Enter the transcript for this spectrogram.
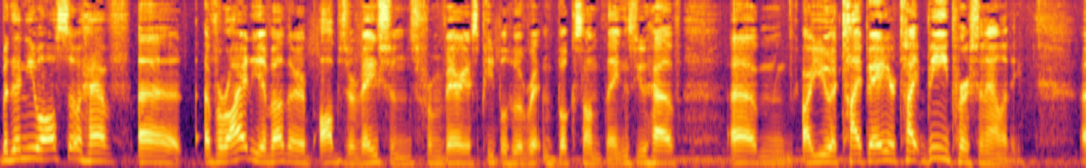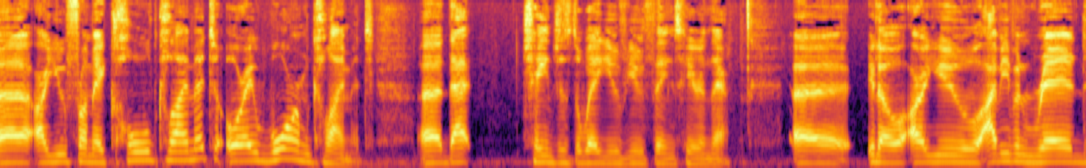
but then you also have uh, a variety of other observations from various people who have written books on things. You have, um, are you a type A or type B personality? Uh, are you from a cold climate or a warm climate? Uh, that changes the way you view things here and there. Uh, you know, are you? I've even read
